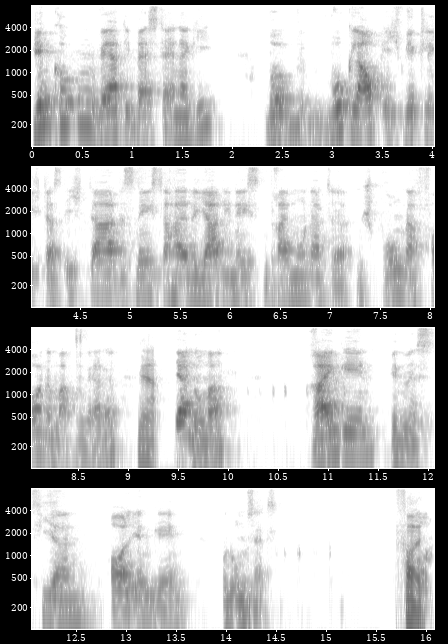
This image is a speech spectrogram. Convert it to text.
Hingucken, wer hat die beste Energie, wo, wo glaube ich wirklich, dass ich da das nächste halbe Jahr, die nächsten drei Monate einen Sprung nach vorne machen werde? Ja. Der Nummer. Reingehen, investieren, all in gehen und umsetzen. Voll. Und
